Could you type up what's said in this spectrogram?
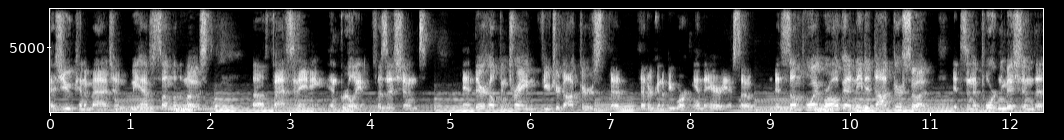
as you can imagine, we have some of the most uh, fascinating and brilliant physicians, and they're helping train future doctors that, that are going to be working in the area. So, at some point, we're all going to need a doctor. So, it, it's an important mission that,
